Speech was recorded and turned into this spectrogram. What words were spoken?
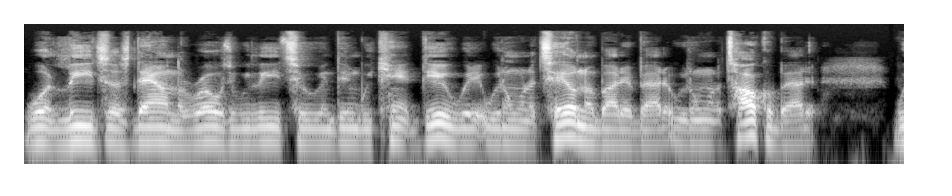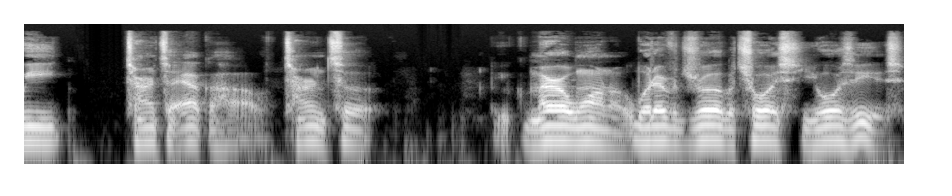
what leads us down the roads that we lead to, and then we can't deal with it. We don't want to tell nobody about it. We don't want to talk about it. We turn to alcohol, turn to marijuana, whatever drug of choice yours is.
